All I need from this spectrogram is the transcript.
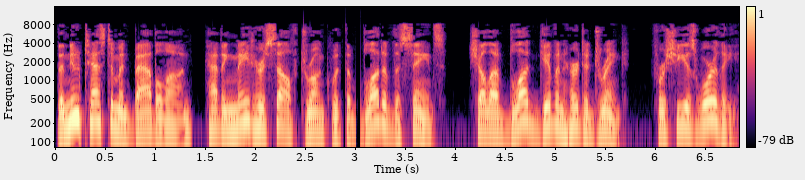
The New Testament Babylon, having made herself drunk with the blood of the saints, shall have blood given her to drink, for she is worthy.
